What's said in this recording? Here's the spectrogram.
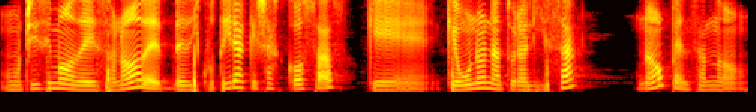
muchísimo de eso, ¿no? De, discutir aquellas cosas que, que uno naturaliza ¿no? Pensando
